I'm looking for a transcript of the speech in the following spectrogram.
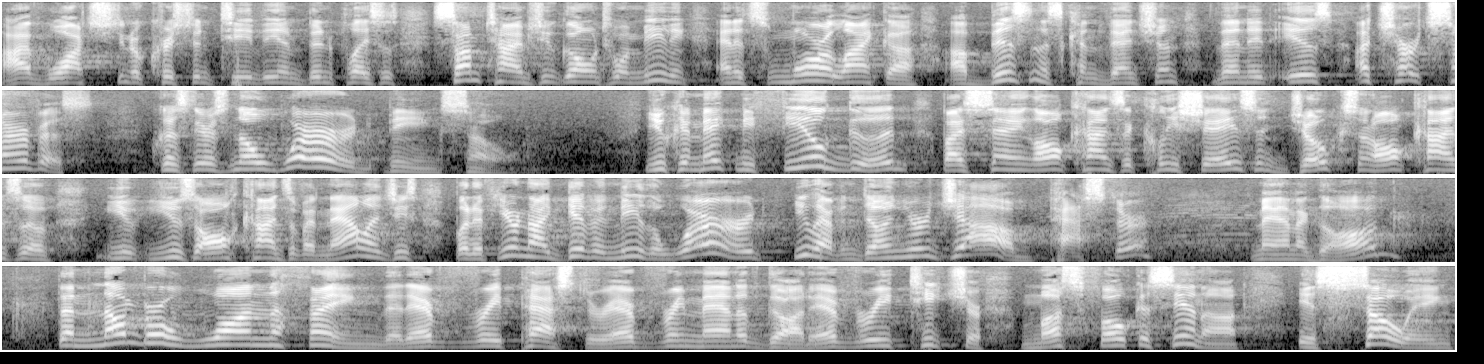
I've watched, you know, Christian TV and been to places. Sometimes you go into a meeting and it's more like a, a business convention than it is a church service because there's no word being sown. You can make me feel good by saying all kinds of cliches and jokes and all kinds of, you use all kinds of analogies, but if you're not giving me the word, you haven't done your job, Pastor, man of God. The number one thing that every pastor, every man of God, every teacher must focus in on is sowing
